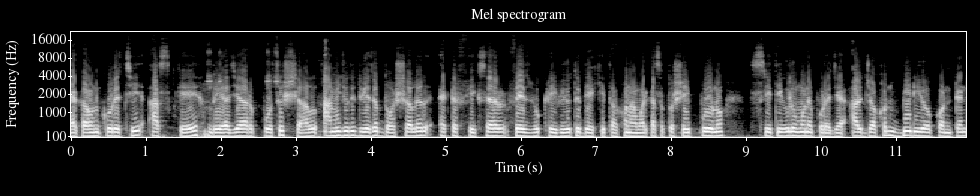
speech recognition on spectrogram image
অ্যাকাউন্ট করেছি আজকে দুই হাজার পঁচিশ সাল। আমি যদি দুই হাজার দশ সালের একটা ফিক্সার ফেসবুক রিভিউতে দেখি, তখন আমার কাছে তো সেই পুরনো স্মৃতিগুলো মনে পড়ে যায়। আর যখন ভিডিও কন্টেন্ট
